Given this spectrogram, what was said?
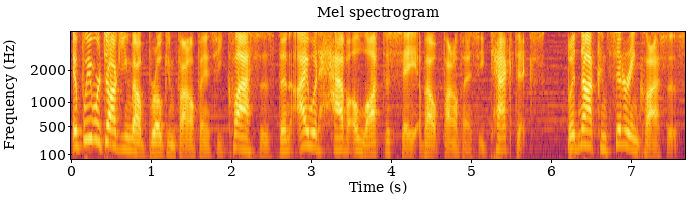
If we were talking about broken Final Fantasy classes, then I would have a lot to say about Final Fantasy Tactics. But not considering classes,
